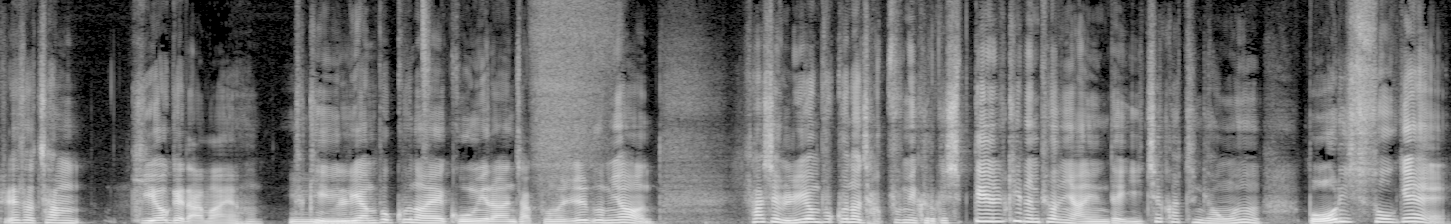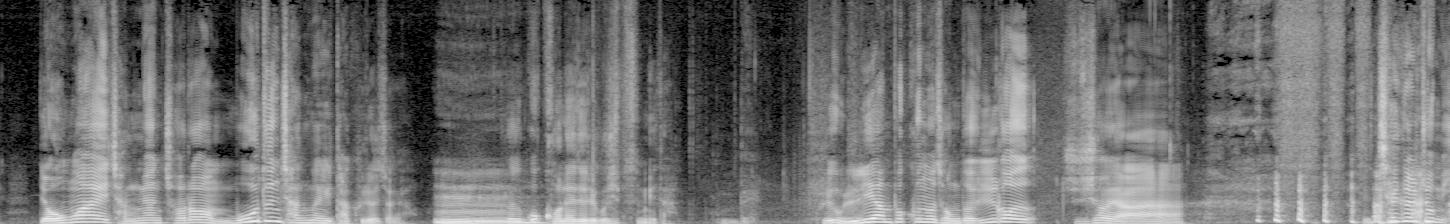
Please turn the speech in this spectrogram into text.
그래서 참 기억에 남아요. 특히 음. 윌리엄 포크너의 곰이라는 작품을 읽으면 사실 윌리엄 포크너 작품이 그렇게 쉽게 읽히는 편이 아닌데 이 책 같은 경우는 머릿속에 영화의 장면처럼 모든 장면이 다 그려져요. 음. 그래서 꼭 권해드리고 싶습니다. 네. 그리고 윌리엄 포크너 정도 읽어 주셔야 책을 좀 읽,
